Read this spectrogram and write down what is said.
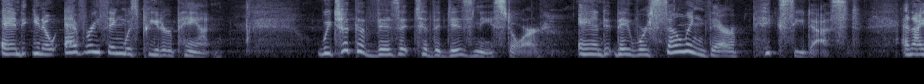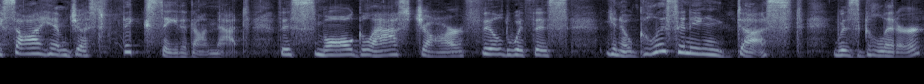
And, you know, everything was Peter Pan. We took a visit to the Disney store, and they were selling their pixie dust. And I saw him just fixated on that. This small glass jar filled with this, you know, glistening dust was glitter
